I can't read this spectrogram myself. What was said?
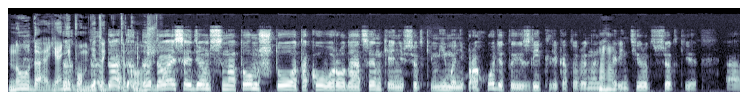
ну да, я не помню да, так, да, такого. Да, давай сойдемся на том, что такого рода оценки, они все-таки мимо не проходят, и зрители, которые на них uh-huh. ориентируются, все-таки а,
